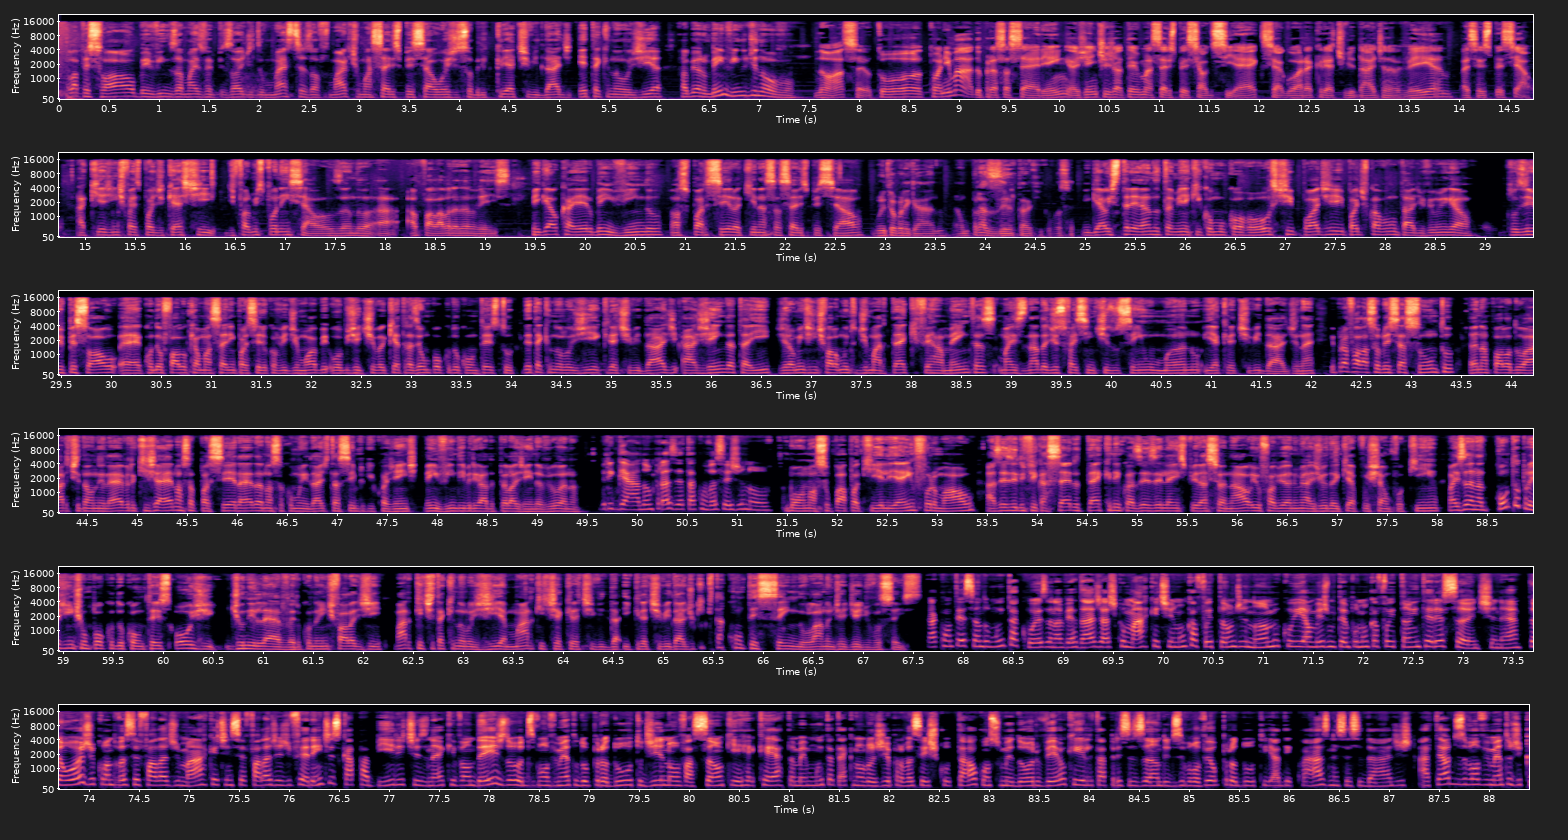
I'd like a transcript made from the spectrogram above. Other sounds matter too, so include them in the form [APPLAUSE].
Olá pessoal, bem-vindos a mais um episódio do Masters of Marketing, uma série especial hoje sobre criatividade e tecnologia. Fabiano, bem-vindo de novo. Nossa, eu tô, tô animado para essa série, hein? A gente já teve uma série especial de CX, agora criatividade na veia vai ser especial. Aqui a gente faz podcast de forma exponencial, usando a, a palavra da vez. Miguel Caeiro, bem-vindo, nosso parceiro aqui nessa série especial. Muito obrigado, é um prazer estar aqui com você. Miguel estreando também aqui como co-host, pode, pode ficar à vontade, viu, Miguel? Inclusive, pessoal, é, quando eu falo que é uma série em parceria com a Vidmob, o objetivo aqui é trazer um pouco do contexto de tecnologia e criatividade. A agenda tá aí. Geralmente a gente fala muito de Martech, ferramentas, mas nada disso faz sentido sem o humano e a criatividade, né? E para falar sobre esse assunto, Ana Paula Duarte da Unilever, que já é nossa parceira, é da nossa comunidade, tá sempre aqui com a gente. Bem-vinda e obrigado pela agenda, viu, Ana? Obrigada, um prazer estar com vocês de novo. Bom, o nosso papo aqui, ele é informal, às vezes ele fica sério, técnico, às vezes ele é inspiracional e o Fabiano me ajuda aqui a puxar um pouquinho. Mas Ana, conta pra gente um pouco do contexto hoje de Unilever, quando a gente fala de marketing tecnologia, marketing e criatividade, e criatividade o que está acontecendo lá no dia a dia de vocês? Está acontecendo muita coisa, na verdade, acho que o marketing nunca foi tão dinâmico e ao mesmo tempo nunca foi tão interessante, né? Então hoje, quando você fala de marketing, você fala de diferentes capabilities, né, que vão desde o desenvolvimento do produto, de inovação, que requer também muita tecnologia para você escutar o consumidor, ver o que ele está precisando e desenvolver o produto e adequar as necessidades, até o desenvolvimento de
